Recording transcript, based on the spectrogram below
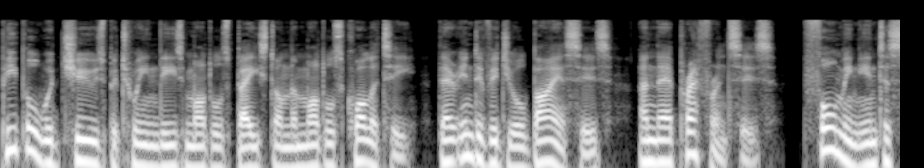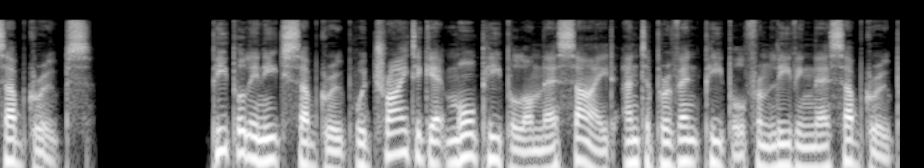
People would choose between these models based on the model's quality, their individual biases, and their preferences, forming into subgroups. People in each subgroup would try to get more people on their side and to prevent people from leaving their subgroup,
